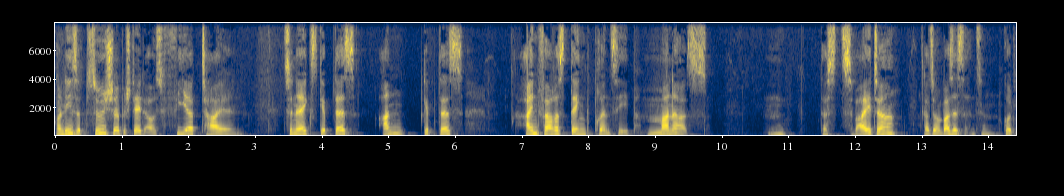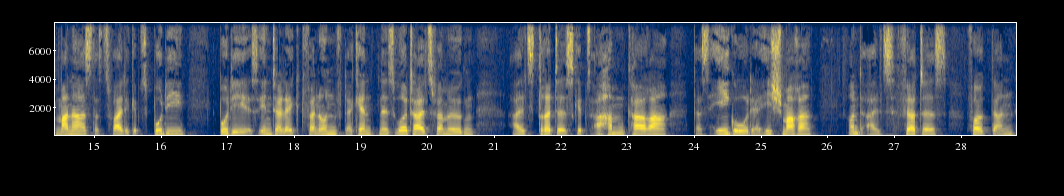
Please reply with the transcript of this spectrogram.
Und diese Psyche besteht aus vier Teilen. Zunächst gibt es, an, gibt es einfaches Denkprinzip, Manas. Hm, das zweite also was ist gut Manas? Das zweite gibt's Buddhi. Buddhi ist Intellekt, Vernunft, Erkenntnis, Urteilsvermögen. Als drittes gibt's Ahamkara, das Ego, der Ich-Macher. Und als viertes folgt dann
